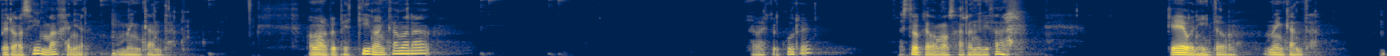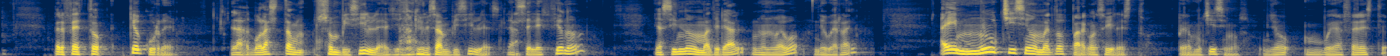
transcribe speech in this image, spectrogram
Pero así, más genial. Me encanta. Vamos a la perspectiva en cámara. A ver qué ocurre. Esto es lo que vamos a renderizar. Qué bonito. Me encanta. Perfecto. ¿Qué ocurre? Las bolas son visibles. Yo no quiero que sean visibles. Las selecciono y un material, uno nuevo, de VRI. Hay muchísimos métodos para conseguir esto, pero muchísimos. Yo voy a hacer este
